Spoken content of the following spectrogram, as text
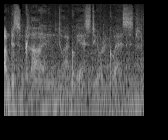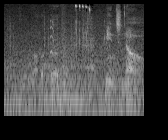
I'm disinclined to acquiesce to your request. Means no.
